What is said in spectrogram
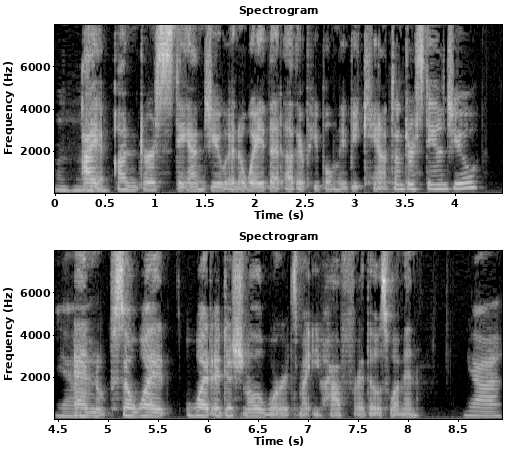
Mm-hmm. I understand you in a way that other people maybe can't understand you. Yeah. And so what what additional words might you have for those women? Yeah.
